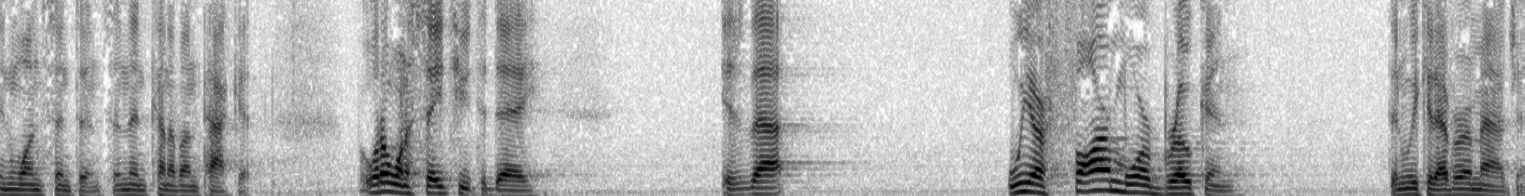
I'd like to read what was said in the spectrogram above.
in one sentence and then kind of unpack it. But what I want to say to you today is that we are far more broken than we could ever imagine.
